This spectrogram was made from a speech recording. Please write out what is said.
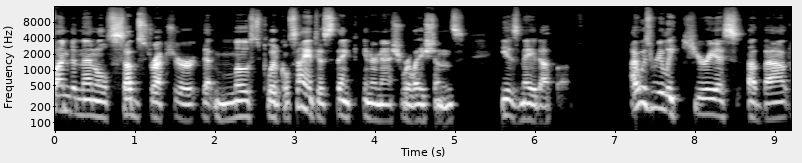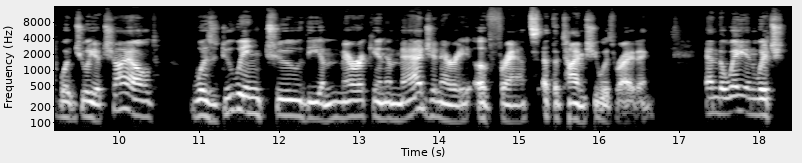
fundamental substructure that most political scientists think international relations is made up of. I was really curious about what Julia Child was doing to the American imaginary of France at the time she was writing, and the way in which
